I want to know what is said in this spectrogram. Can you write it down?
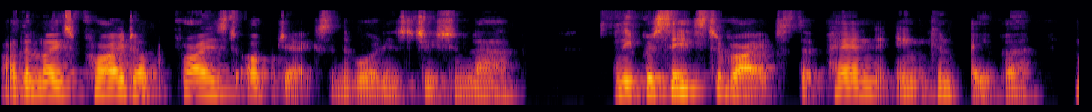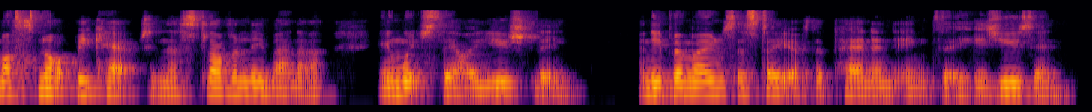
are the most prized objects in the Royal Institution lab. And he proceeds to write that pen, ink, and paper must not be kept in the slovenly manner in which they are usually, and he bemoans the state of the pen and ink that he's using.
